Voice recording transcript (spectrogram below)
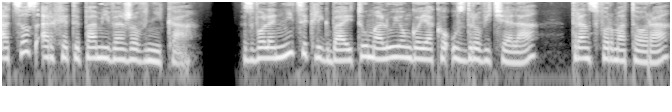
A co z archetypami wężownika? Zwolennicy clickbaitu malują go jako uzdrowiciela, transformatora,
